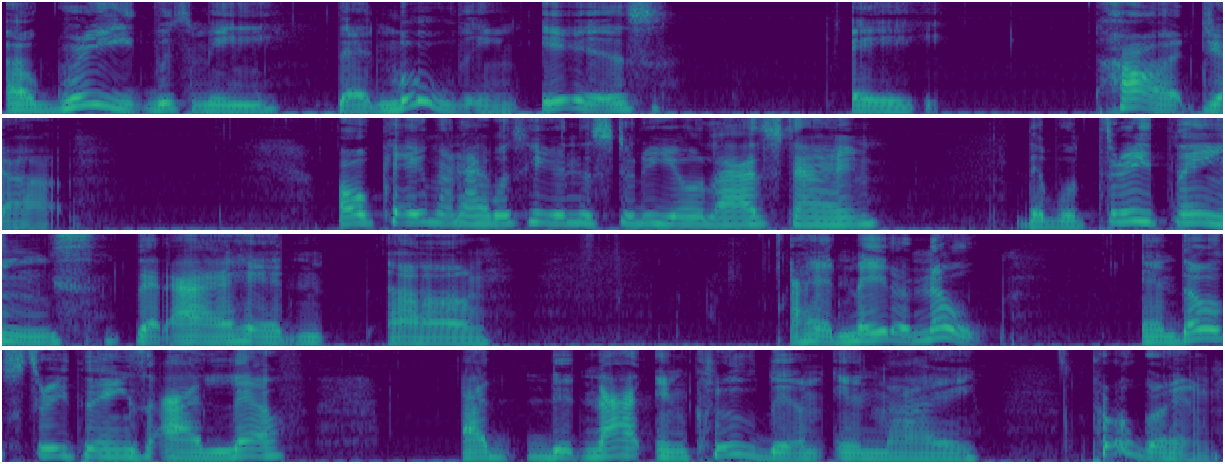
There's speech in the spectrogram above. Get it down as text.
agreed with me that moving is a hard job. Okay, when I was here in the studio last time, there were three things that I had uh, I had made a note, and those three things I left. I did not include them in my program.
